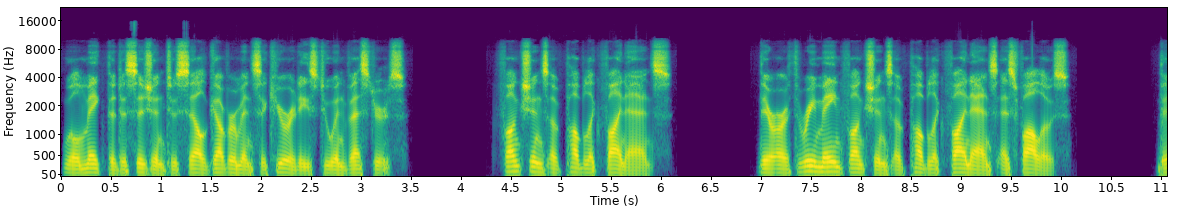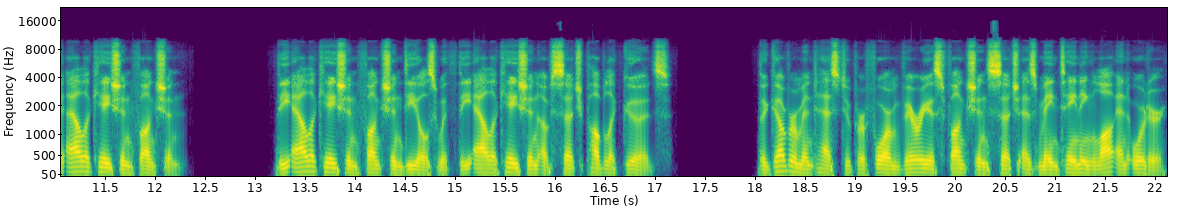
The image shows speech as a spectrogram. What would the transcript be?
will make the decision to sell government securities to investors. Functions of public finance. There are three main functions of public finance as follows. The allocation function. The allocation function deals with the allocation of such public goods. The government has to perform various functions such as maintaining law and order,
